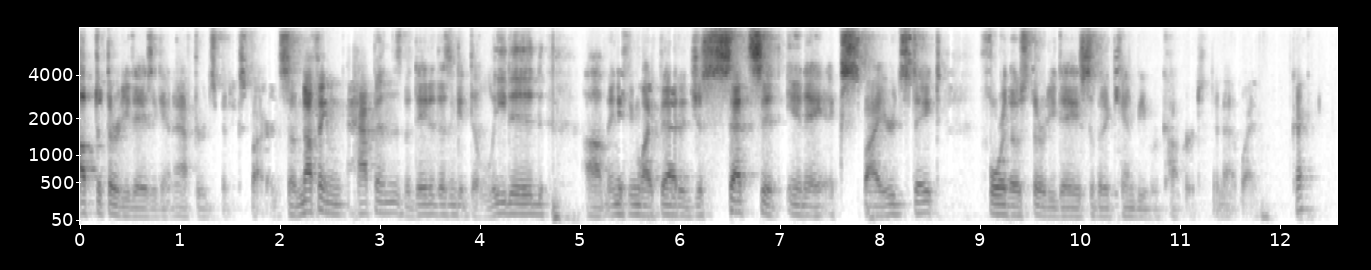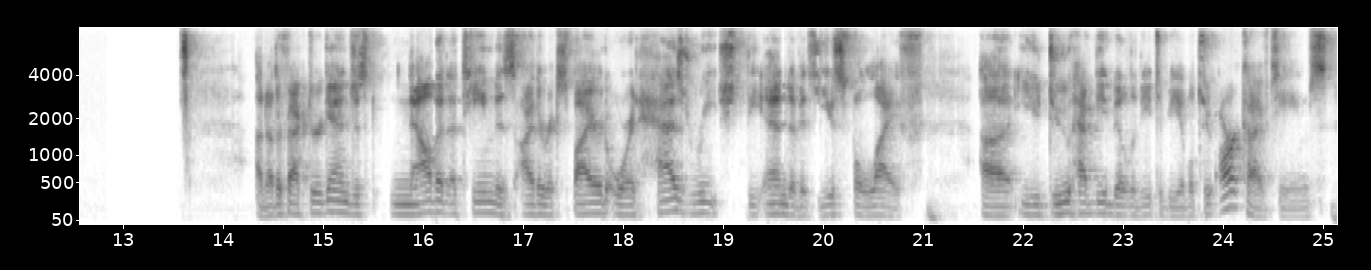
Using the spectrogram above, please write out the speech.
up to 30 days again after it's been expired. So nothing happens, the data doesn't get deleted, um, anything like that. It just sets it in a expired state for those 30 days so that it can be recovered in that way. Okay. Another factor again, just now that a team is either expired or it has reached the end of its useful life, uh, you do have the ability to be able to archive teams.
